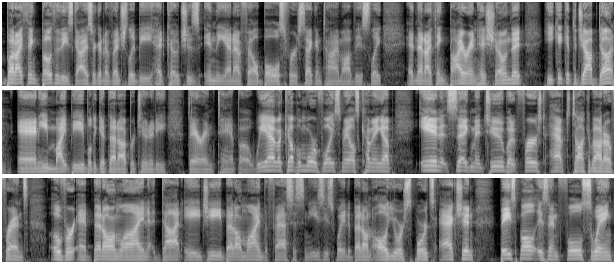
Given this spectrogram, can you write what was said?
but I think both of these guys are going to eventually be head coaches in the NFL Bowles for a second time, obviously. And then I think Byron has shown that he could get the job done, and he might be able to get that opportunity there in Tampa. We have a couple more voicemails coming up in segment two, but first, have to talk about our friends over at betonline.ag. BetOnline, the fastest and easiest way to bet on all your sports action. Baseball is in full swing.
